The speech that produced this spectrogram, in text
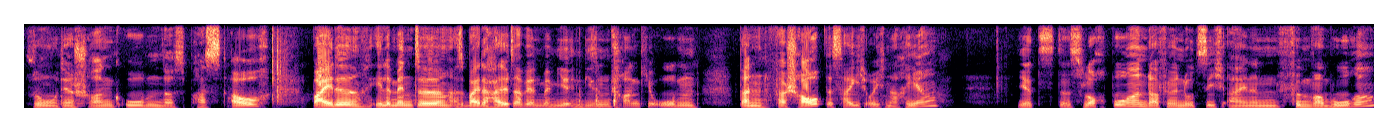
So, der Schrank oben, das passt auch. Beide Elemente, also beide Halter werden bei mir in diesem Schrank hier oben dann verschraubt. Das zeige ich euch nachher jetzt das Loch bohren. Dafür nutze ich einen 5er Bohrer.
